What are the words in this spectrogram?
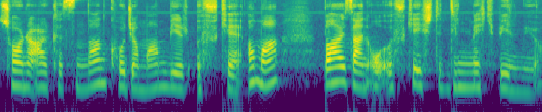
sonra arkasından kocaman bir öfke ama bazen o öfke işte dinmek bilmiyor.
